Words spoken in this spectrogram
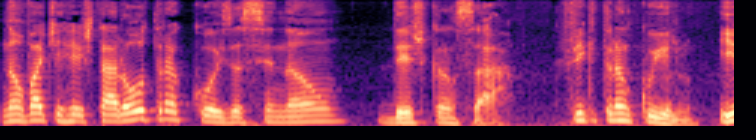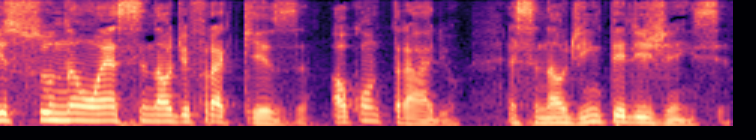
não vai te restar outra coisa senão descansar. Fique tranquilo, isso não é sinal de fraqueza. Ao contrário, é sinal de inteligência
